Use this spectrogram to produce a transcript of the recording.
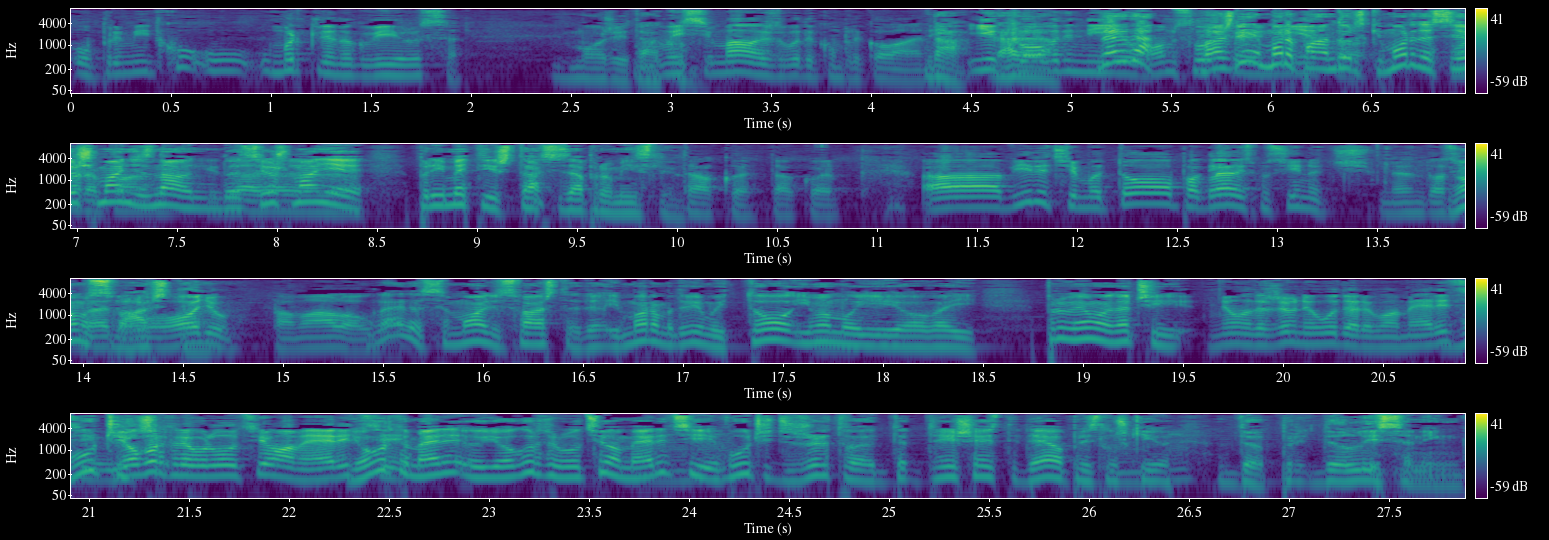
u primitku u, umrtljenog virusa. Može i tako. Mislim, malo još da bude komplikovanije. Da, Iako da, da. ovdje nije Da, u da, ovom slučaju. važnije, mora pandurski, mora da se još Mora manje zna, pandurski, da, se još manje primeti šta si zapravo mislio. Tako je, tako je. A, vidjet ćemo to, pa gledali smo sinoć, ne znam da smo gledali svašta. Olju, pa malo. Gledao sam molju svašta da, i moramo da vidimo i to, imamo i ovaj, prvo imamo znači Imamo državne udare u Americi, Vučić- jogurt revolucija u Americi. Jogurt, Ameri, jogurt revolucija u Americi, Vučić žrtva, t- 36. deo prisluškiva, the, pri- the listening.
